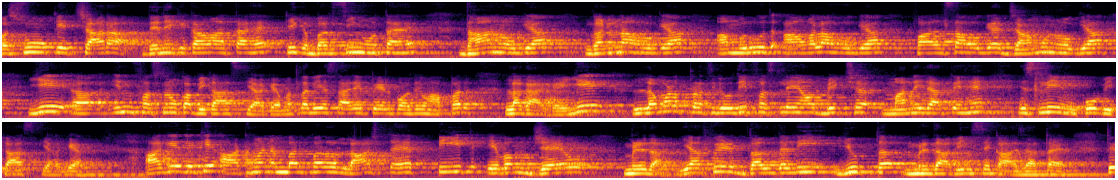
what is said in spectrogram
पशुओं के चारा देने के काम आता है। ठीक है, बरसीम होता है। धान हो गया, गन्ना हो गया, अमरूद, आंवला हो गया, फालसा हो गया, जामुन हो गया, ये इन फ़सलों का विकास किया गया। मतलब ये सारे पेड़ पौधे वहाँ पर लगाए गए। ये लवण प्रतिरोधी फ़सलें और वृक्ष माने जाते हैं, इसलिए इनको विकास किया गया। आगे देखिए, आठवां नंबर पर और लास्ट है पीट एवं जैव मृदा, या फिर दलदली युक्त मृदा भी इसे कहा जाता है। तो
